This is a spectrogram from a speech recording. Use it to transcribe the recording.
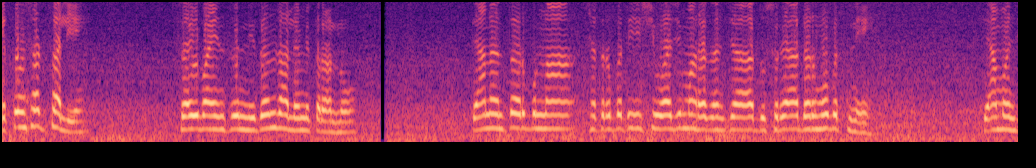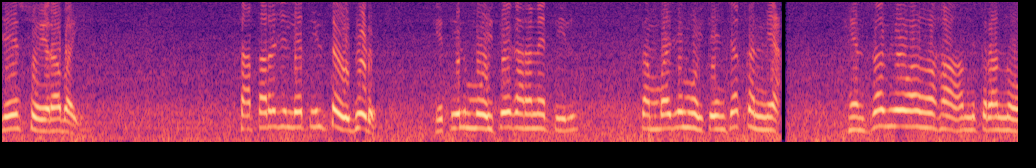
एकोणसाठ साली सईबाईंचं निधन झालं मित्रांनो. त्यानंतर पुन्हा छत्रपती शिवाजी महाराजांच्या दुसऱ्या धर्मपत्नी त्या म्हणजे सोयराबाई. सातारा जिल्ह्यातील तळबीड येथील मोहिते घराण्यातील संभाजी मोहितेंच्या कन्या. ह्यांचा विवाह हा मित्रांनो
